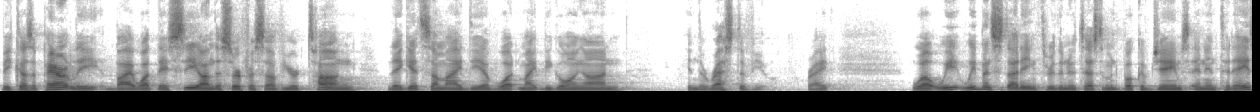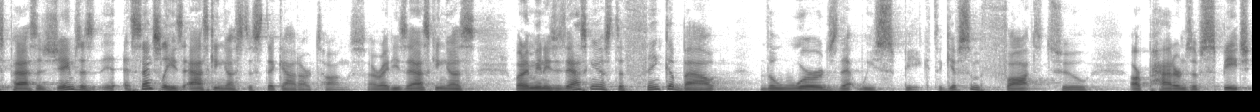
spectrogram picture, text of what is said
Because apparently, by what they see on the surface of your tongue, they get some idea of what might be going on in the rest of you, right? Well, we, we've been studying through the New Testament book of James, and in today's passage, James is essentially he's asking us to stick out our tongues, all right? He's asking us, what I mean is, he's asking us to think about the words that we speak, to give some thought to our patterns of speech.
